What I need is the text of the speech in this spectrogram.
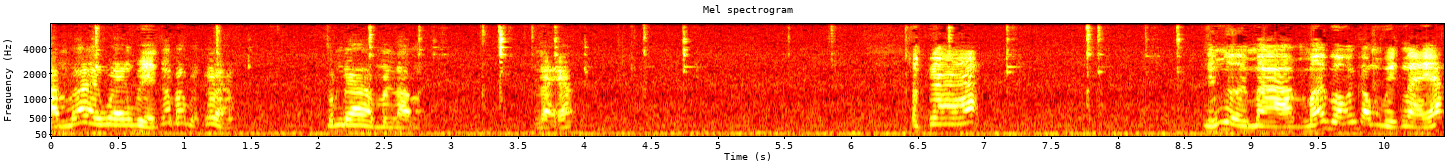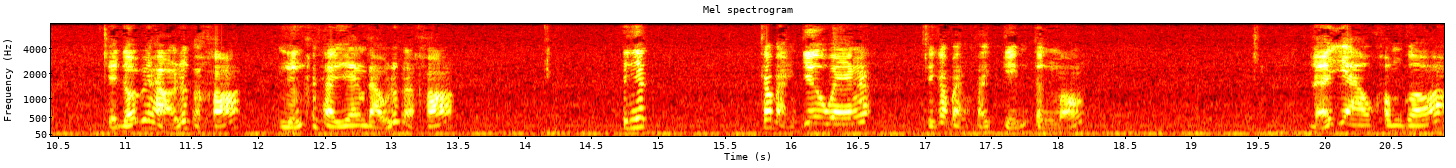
làm nó đang quen việc đó bác các bạn. Đâm ra là mình làm lẹ. Thực ra á, những người mà mới vô cái công việc này á, thì đối với họ rất là khó. Những cái thời gian đầu rất là khó. Thứ nhất, các bạn chưa quen á, thì các bạn phải kiểm từng món. Để giao không có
